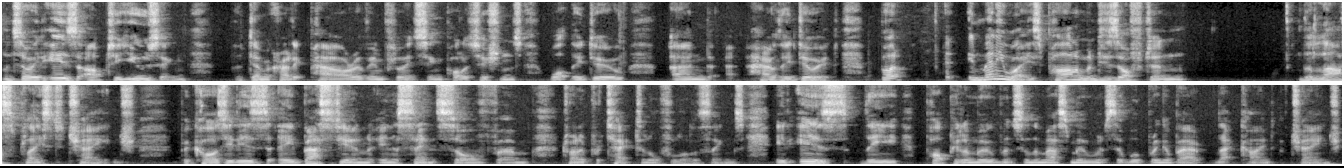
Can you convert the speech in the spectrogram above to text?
and so it is up to using democratic power of influencing politicians, what they do, and how they do it. But in many ways, Parliament is often the last place to change because it is a bastion in a sense of um, trying to protect an awful lot of things. It is the popular movements and the mass movements that will bring about that kind of change.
